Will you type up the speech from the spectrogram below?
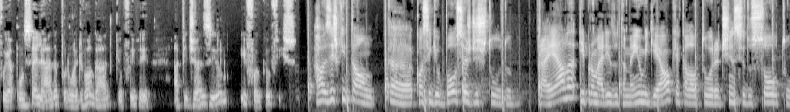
fui aconselhada por um advogado que eu fui ver a pedir asilo e foi o que eu fiz. A Rosisca, então, uh, conseguiu bolsas de estudo para ela e para o marido também, o Miguel, que àquela altura tinha sido solto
